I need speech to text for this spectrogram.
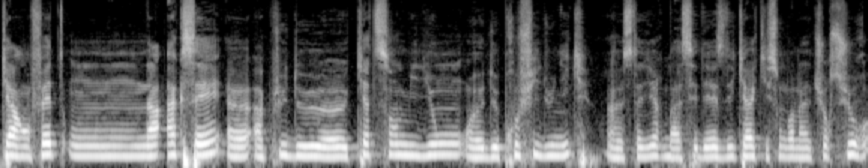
car en fait, on a accès à plus de 400 millions de profils uniques, c'est-à-dire bah, c'est des SDK qui sont dans la nature sur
